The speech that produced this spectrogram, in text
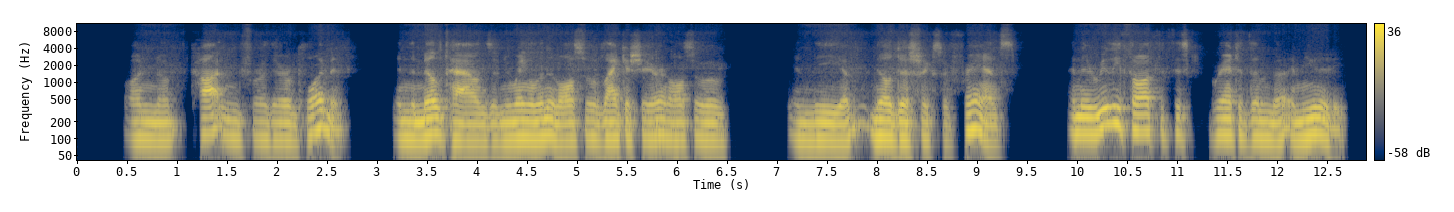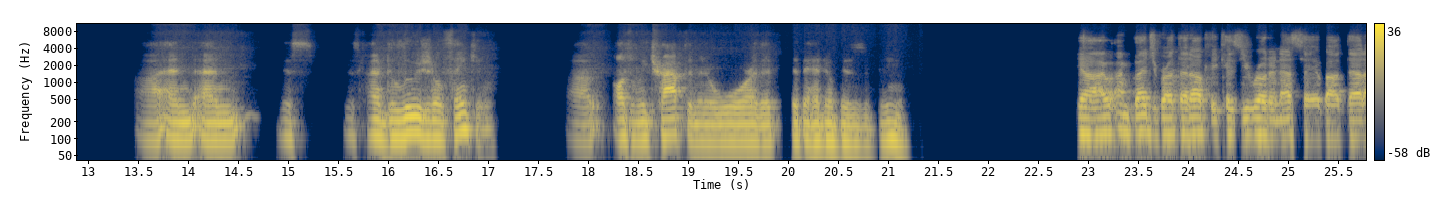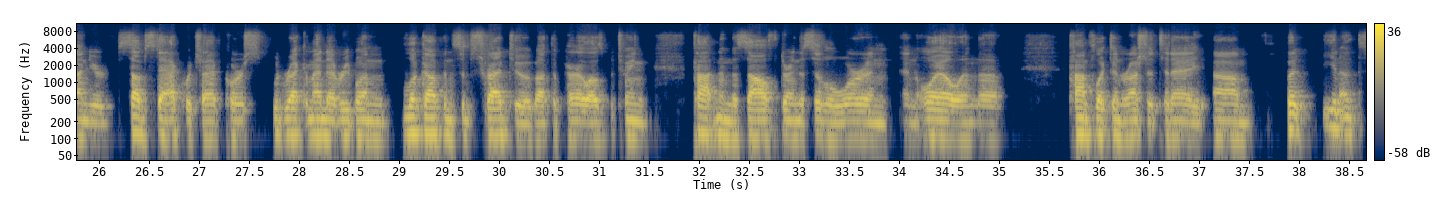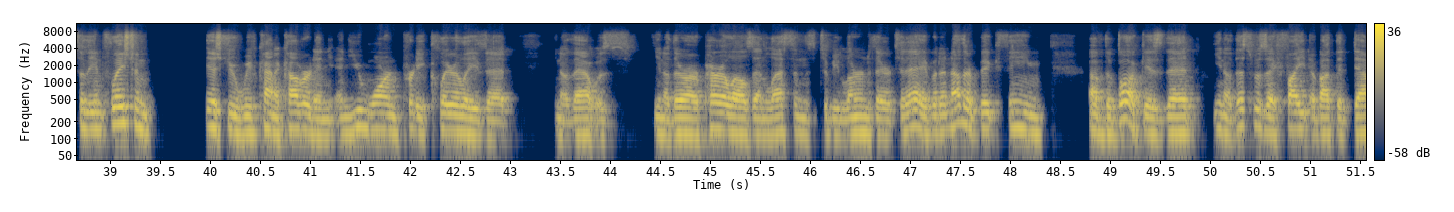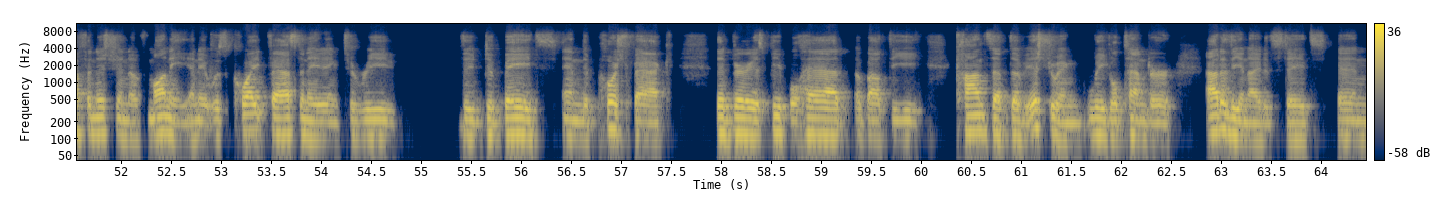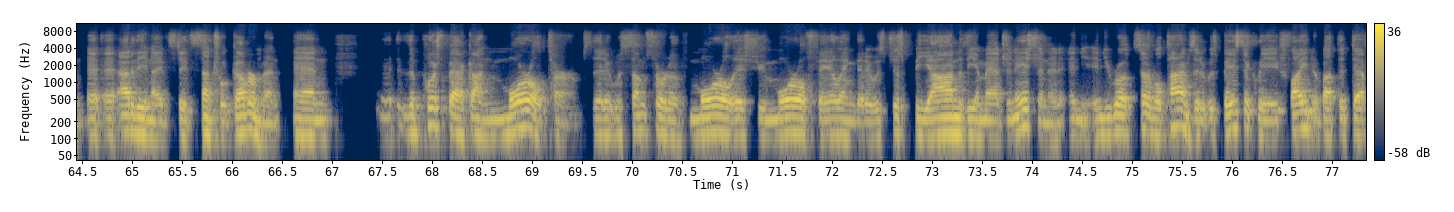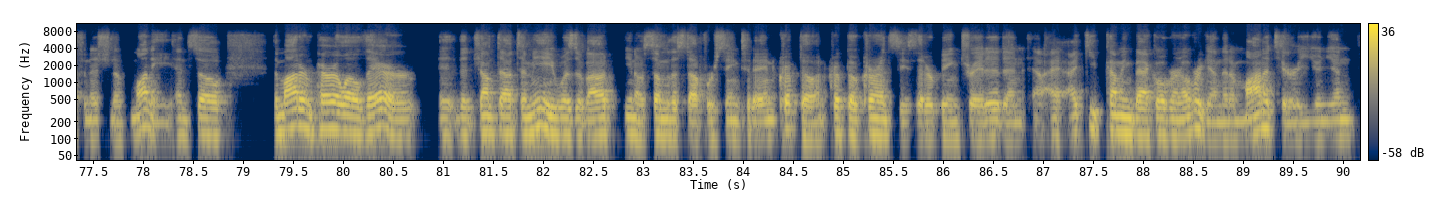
on uh, cotton for their employment in the mill towns of New England and also of Lancashire and also in the uh, mill districts of France. And they really thought that this granted them uh, immunity. Uh, and, and this, this kind of delusional thinking uh, ultimately trapped them in a war that, that they had no business of being. Yeah, I, am glad you brought that up because you wrote an essay about that on your Substack, which I, of course, would recommend everyone look up and subscribe to about the parallels between cotton in the South during the Civil War and, and oil and the conflict in Russia today. Um, but, you know, so the inflation issue we've kind of covered, and, and you warned pretty clearly that, you know, that was, you know, there are parallels and lessons to be learned there today. But another big theme of the book is that you know this was a fight about the definition of money and it was quite fascinating to read the debates and the pushback that various people had about the concept of issuing legal tender out of the United States and out of the United States central government and the pushback on moral terms that it was some sort of moral issue moral failing that it was just beyond the imagination. And, and, and you wrote several times that it was basically a fight about the definition of money. And so the modern parallel there eh, that jumped out to me was about you know some of the stuff we're seeing today in crypto and cryptocurrencies that are being traded. And I, I keep coming back over and over again that a monetary union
